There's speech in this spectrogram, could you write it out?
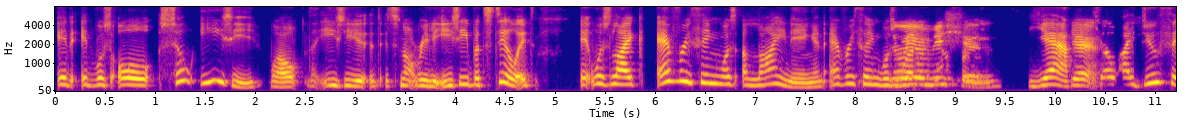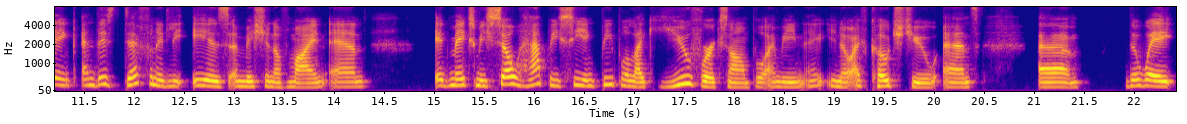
it it was all so easy. Well, the easy it's not really easy, but still it it was like everything was aligning and everything was know your mission yeah. Yeah. So I do think, and this definitely is a mission of mine. And it makes me so happy seeing people like you, for example. I mean, you know, I've coached you and um, the way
